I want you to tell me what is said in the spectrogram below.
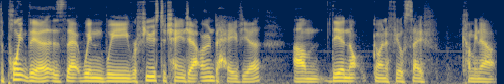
the point there is that when we refuse to change our own behaviour, um, they're not going to feel safe coming out.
